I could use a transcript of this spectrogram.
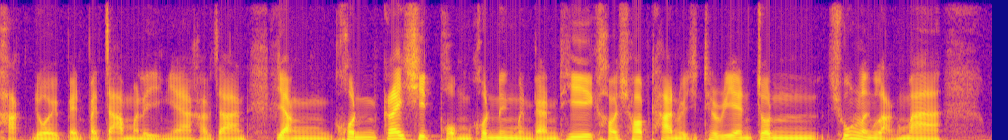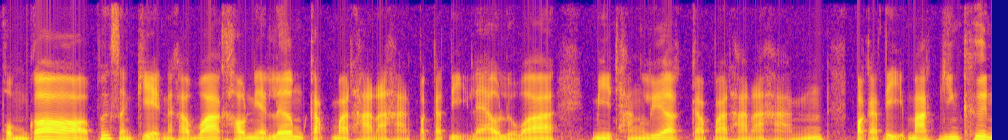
ผักโดยเป็นประจำอะไรอย่างเงี้ยครับอาจารย์ อย่างคนใกล้ชิดผมคนหนึงเหมือนกันที่เขาชอบทาน vegetarian จนช่วงหลังๆมา ผมก็เพิ่งสังเกตนะครับว่าเขาเนี่ยเริ่มกลับมาทานอาหารปกติแล้ว หรือว่ามีทางเลือกกลับมาทานอาหารปกติมากยิ่งขึ้น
